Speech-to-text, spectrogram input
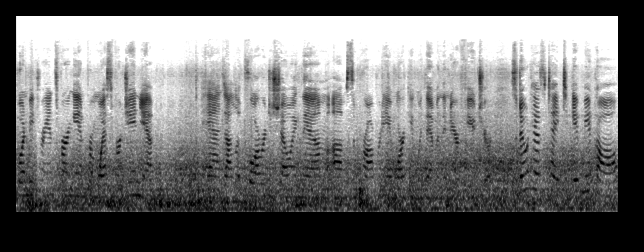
going to be transferring in from West Virginia and I look forward to showing them um, some property and working with them in the near future. So don't hesitate to give me a call.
